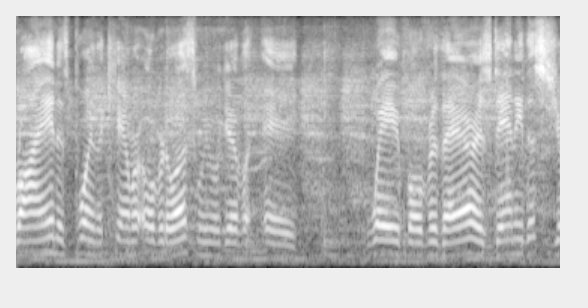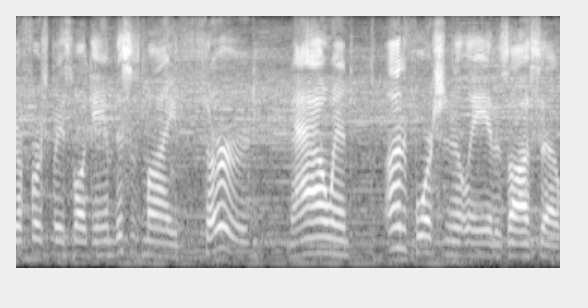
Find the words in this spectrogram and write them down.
Ryan is pointing the camera over to us. We will give a wave over there. Is Danny, this is your first baseball game. This is my third now, and unfortunately, it is also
